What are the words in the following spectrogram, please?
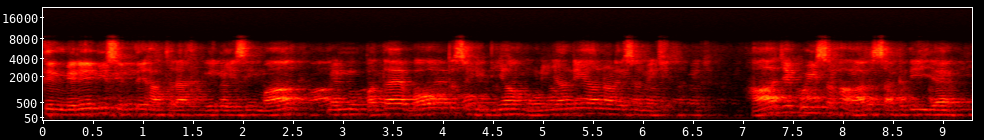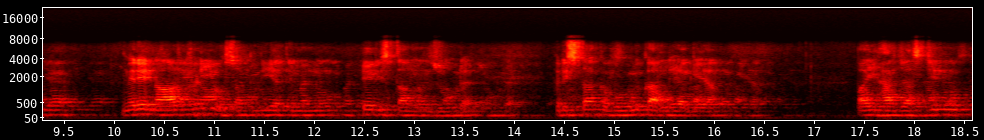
ਤੇ ਮੇਰੇ ਵੀ ਸਿਰ ਤੇ ਹੱਥ ਰੱਖ ਕੇ ਗਏ ਸੀ। ਮਾਂ, ਮੈਨੂੰ ਪਤਾ ਹੈ ਬਹੁਤ ਸ਼ਹੀਦੀਆਂ ਹੋਣੀਆਂ ਨੇ ਆਉਣ ਵਾਲੇ ਸਮੇਂ 'ਚ। ਹਾਂ, ਜੇ ਕੋਈ ਸਹਾਰ ਸਕਦੀ ਹੈ ਮੇਰੇ ਨਾਲ ਖੜੀ ਹੋ ਸਕਦੀ ਹੈ ਤੇ ਮੈਨੂੰ ਇਹ ਰਿਸ਼ਤਾ ਮਨਜ਼ੂਰ ਹੈ। ਰਿਸ਼ਤਾ ਕਬੂਲ ਕਰ ਲਿਆ ਗਿਆ। ਭਾਈ ਹਰਜਸ ਜੀ ਨੂੰ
